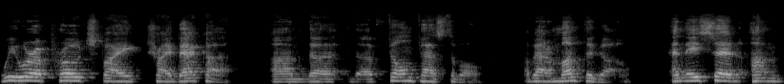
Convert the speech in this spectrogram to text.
we were approached by Tribeca, um, the the film festival, about a month ago, and they said, um,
